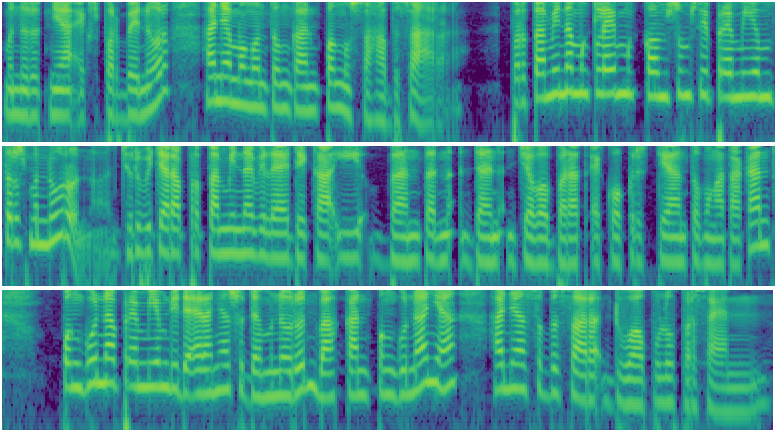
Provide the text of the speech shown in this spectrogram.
Menurutnya, ekspor benur hanya menguntungkan pengusaha besar. Pertamina mengklaim konsumsi premium terus menurun. Juru bicara Pertamina wilayah DKI, Banten, dan Jawa Barat Eko Kristianto mengatakan pengguna premium di daerahnya sudah menurun bahkan penggunanya hanya sebesar 20 persen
